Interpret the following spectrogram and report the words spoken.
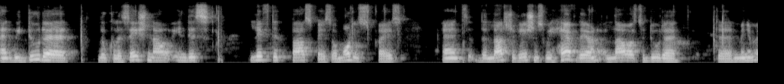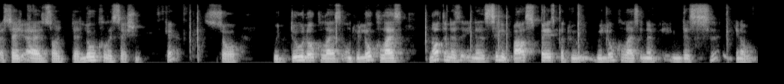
And we do the localization now in this lifted path space or model space. And the large deviations we have there allow us to do the the minimization, uh, sorry, the localization. Okay, so we do localize, and we localize not in a in a silly path space, but we, we localize in a in this you know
